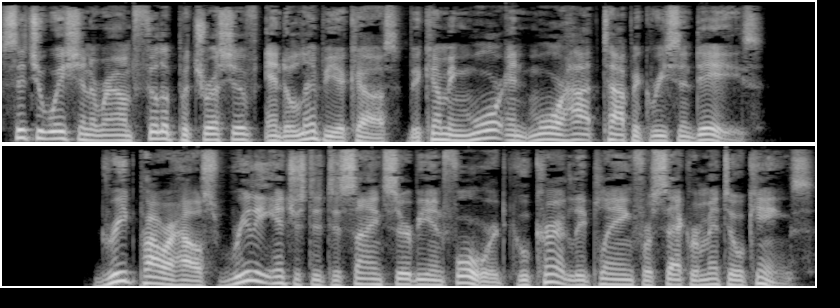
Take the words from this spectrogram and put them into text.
Situation around Filip Petrusev and Olympiakos becoming more and more hot topic recent days. Greek powerhouse really interested to sign Serbian forward who currently playing for Sacramento Kings.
